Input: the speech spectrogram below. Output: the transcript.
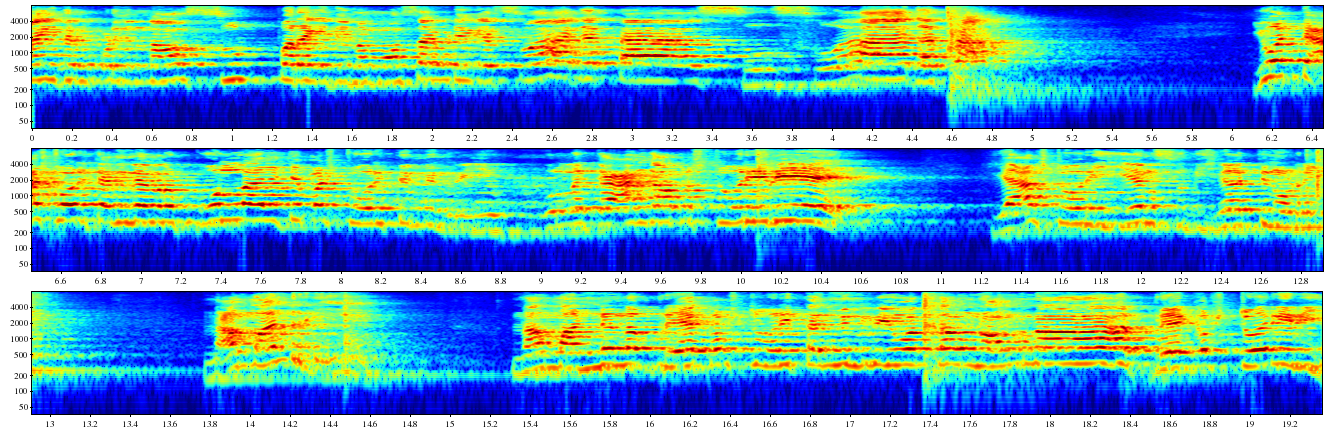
ಚೆನ್ನಾಗಿದ್ದಾರೆ ಕೊಡಿದ್ರೆ ನಾವು ಸೂಪರ್ ಆಗಿದ್ದೀವಿ. ನಮ್ಮ ಹೊಸ ವಿಡಿಯೋಗೆ ಸ್ವಾಗತ. ಸುಸ್ವಾಗತ. ಇವತ್ತು ಯಾವ ಸ್ಟೋರಿ ತಂದಿದ್ದೆ ಅಂದ್ರೆ ಫುಲ್ ಅಲ್ಟಿಮೇಟ್ ಸ್ಟೋರಿ ತಂದಿದ್ರಿ. ಫುಲ್ ಗಾಂಗಾಬ್ರ ಸ್ಟೋರಿ ರೀ. ಯಾವ ಸ್ಟೋರಿ ಏನು ಸುದ್ದಿ ಹೇಳ್ತೀನಿ ನೋಡ್ರಿ. ನಮ್ಮ ಅಣ್ಣ್ರಿ, ನಮ್ಮ ಅಣ್ಣನ ಬ್ರೇಕಪ್ ಸ್ಟೋರಿ ತಂದಿನ್ರಿ ಇವತ್ತು. ನಾವು ನಮ್ಮನ್ನ ಬ್ರೇಕಪ್ ಸ್ಟೋರಿ ರೀ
